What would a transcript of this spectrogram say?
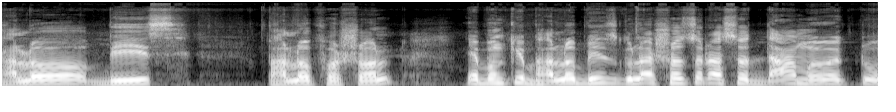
ভালো বীজ, ভালো ফসল, এবং কি ভালো বীজগুলো সচরাচর দামও একটু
